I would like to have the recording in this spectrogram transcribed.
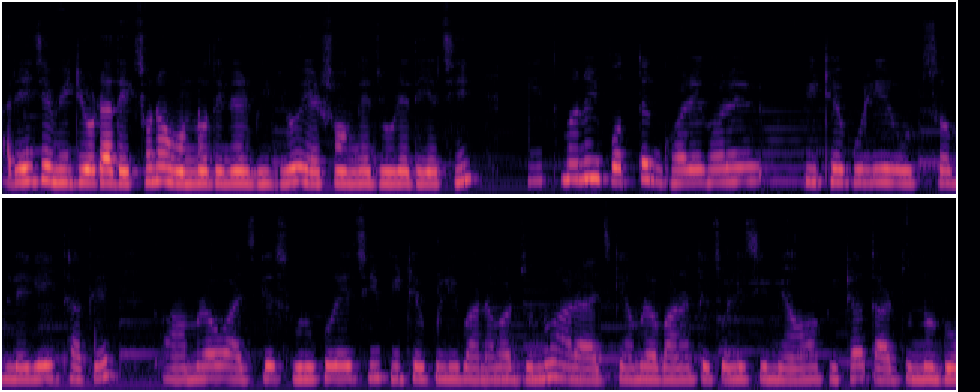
আর এই যে ভিডিওটা দেখছ না, অন্য দিনের ভিডিও, এর সঙ্গে জুড়ে দিয়েছি। শীত মানেই প্রত্যেক ঘরে ঘরে পিঠে পুলির উৎসব লেগেই থাকে। তো আমরাও আজকে শুরু করেছি পিঠে পুলি বানাবার জন্য, আর আজকে আমরা বানাতে চলেছি মেওয়া পিঠা, তার জন্য ডো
